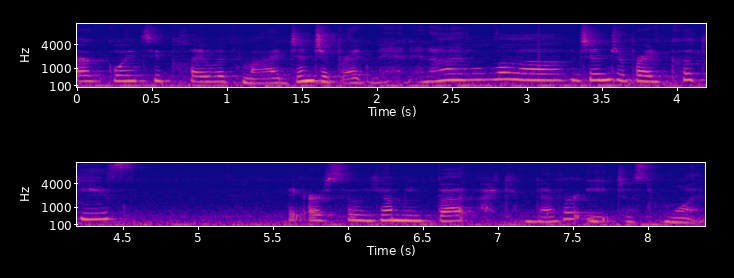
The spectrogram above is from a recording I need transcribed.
are going to play with my gingerbread man, and I love gingerbread cookies. They are so yummy, but I can never eat just one.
